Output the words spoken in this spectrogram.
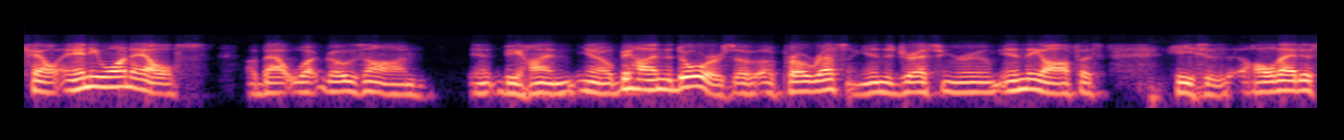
tell anyone else about what goes on in, behind, you know, behind the doors of, of pro wrestling, in the dressing room, in the office. He says, all that is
